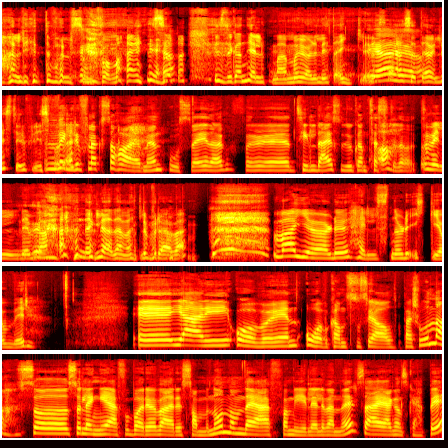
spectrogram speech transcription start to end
var litt voldsomt for meg. ja. Så hvis du kan hjelpe meg med å gjøre det litt enklere, så setter jeg veldig stor pris på det. Veldig flaks, så har jeg med en pose i dag for, eh, til deg, så du kan teste Åh, det. Veldig bra. Det gleder jeg meg til å prøve. Hva gjør du helst når du ikke jobber? Eh, jeg er i over, en overkant sosial person, da. Så, så lenge jeg får bare være sammen med noen, om det er familie eller venner, så er jeg ganske happy.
